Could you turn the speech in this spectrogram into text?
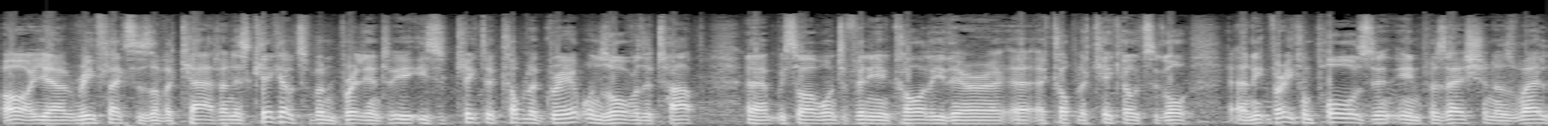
Oh, yeah, reflexes of a cat, and his kickouts have been brilliant. He's kicked a couple of great ones over the top. Um, we saw one to Finian Cawley there a, a, couple of kickouts ago, and very composed in, in, possession as well.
